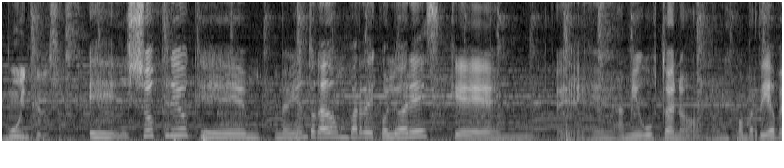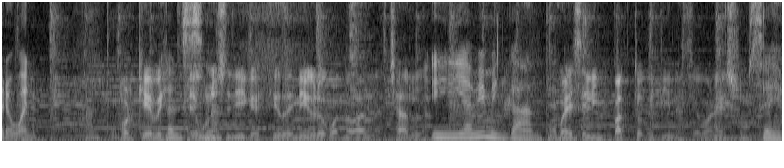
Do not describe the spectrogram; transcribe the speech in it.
Muy interesante. Eh, yo creo que me habían tocado un par de colores que eh, a mi gusto no, no los compartía, pero bueno, ¿Por qué uno se tiene que vestir de negro cuando va a una charla? Y a mí me encanta. ¿Cuál es el impacto que tiene hacia con ellos? Sí.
